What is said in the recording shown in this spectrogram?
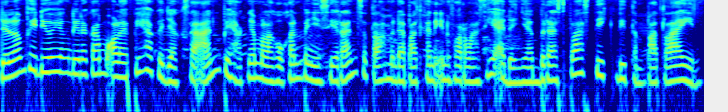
Dalam video yang direkam oleh pihak kejaksaan, pihaknya melakukan penyisiran setelah mendapatkan informasi adanya beras plastik di tempat lain.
